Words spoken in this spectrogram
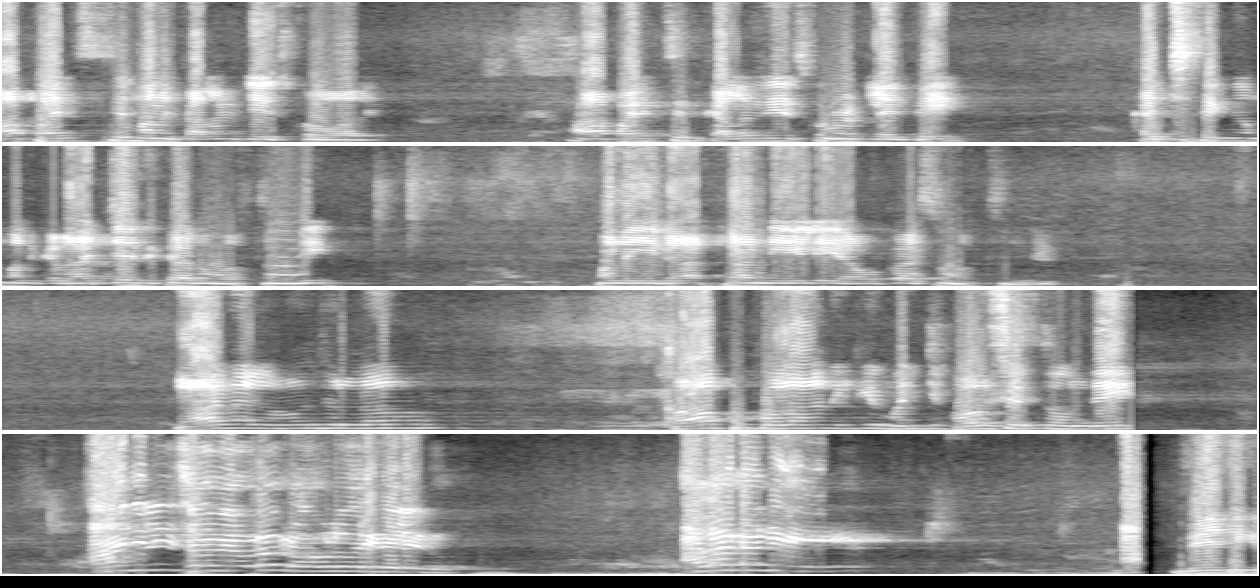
ఆ పరిస్థితి మనం కలగ చేసుకోవాలి. ఆ పరిస్థితి కలగ చేసుకున్నట్లయితే ఖచ్చితంగా మనకి రాజ్యాధికారం వస్తుంది. మన ఈ రాష్ట్రాన్ని ఏలే అవకాశం వస్తుంది. రాగల రోజుల్లో కాపు కులానికి మంచి భవిష్యత్తు ఉంది. ఆంజనేయ స్వామి ఎవరో రాముల వారికి తెలియదు అలాగని వేదిక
